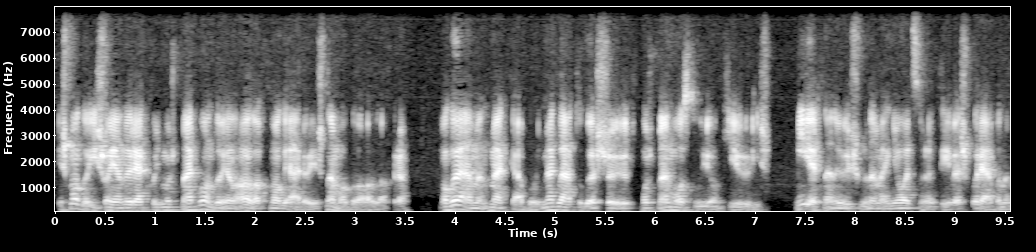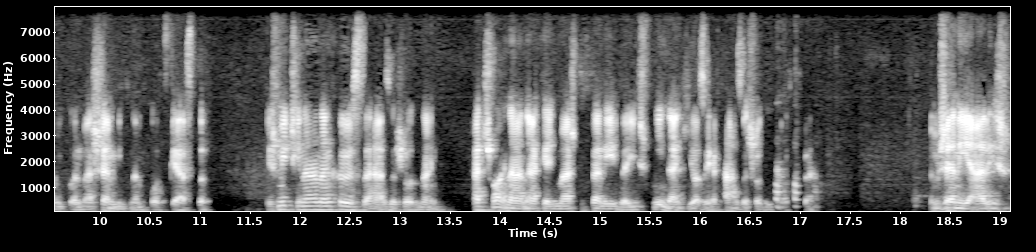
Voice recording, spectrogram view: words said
És maga is olyan öreg, hogy most már gondoljon Allah magára, és nem maga Allahra. Maga elment Mekkába, hogy meglátogassa őt, most már mozduljon ki ő is. Miért nem ősülne meg 85 éves korában, amikor már semmit nem kockáztat? És mit csinálnánk, ha összeházasodnánk? Hát sajnálnák egymást a fenébe is, mindenki azért házasodik össze. Zseniális.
